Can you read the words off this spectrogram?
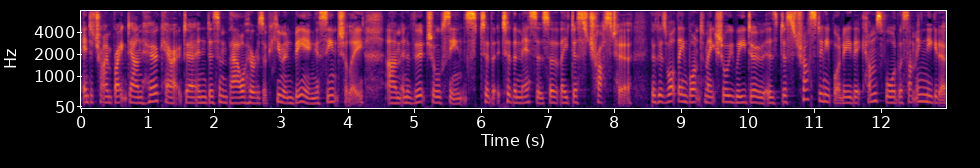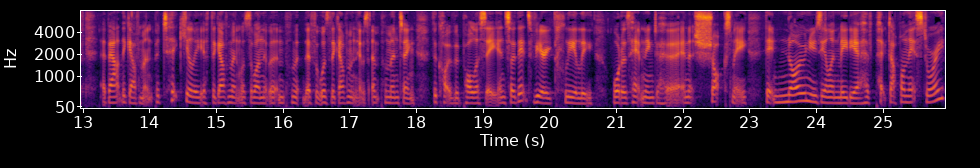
and to try and break down her character and disempower her as a human being, essentially, um, in a virtual sense, to the to the masses, so that they distrust her. Because what they want to make sure we do is distrust anybody that comes forward with something negative about the government, particularly if the government was the one that implement, if it was the government that was implementing the COVID policy. And so that's very clearly what is happening to her. And it shocks me that no New Zealand media have picked up on that story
